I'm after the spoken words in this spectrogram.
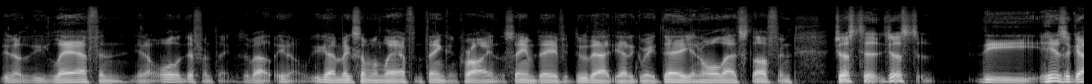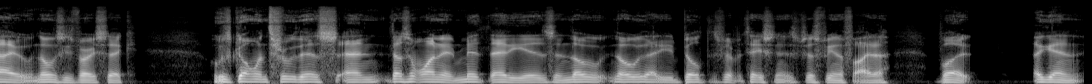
you know the laugh and you know all the different things about you know you got to make someone laugh and think and cry in the same day. If you do that, you had a great day and all that stuff. And just to, just the here's a guy who knows he's very sick, who's going through this and doesn't want to admit that he is and know know that he built his reputation as just being a fighter, but again,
